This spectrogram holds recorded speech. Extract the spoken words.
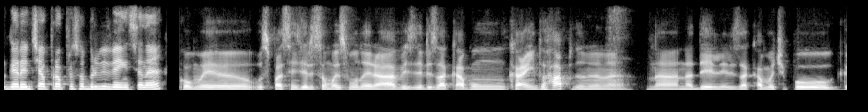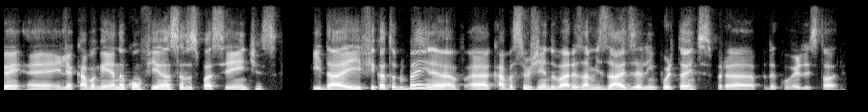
garantir a própria sobrevivência, né? Como eu, os pacientes eles são mais vulneráveis, eles acabam caindo rápido né, na, na, na, dele. Eles acabam, tipo, ganha, é, ele acaba ganhando a confiança dos pacientes e daí fica tudo bem, né? Acaba surgindo várias amizades ali importantes para o decorrer da história.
